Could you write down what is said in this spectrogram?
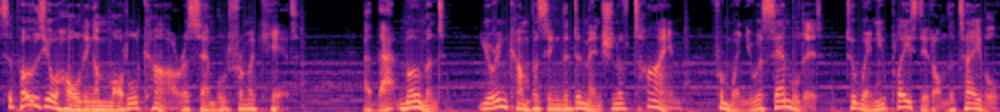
Suppose you're holding a model car assembled from a kit. At that moment, you're encompassing the dimension of time from when you assembled it to when you placed it on the table.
